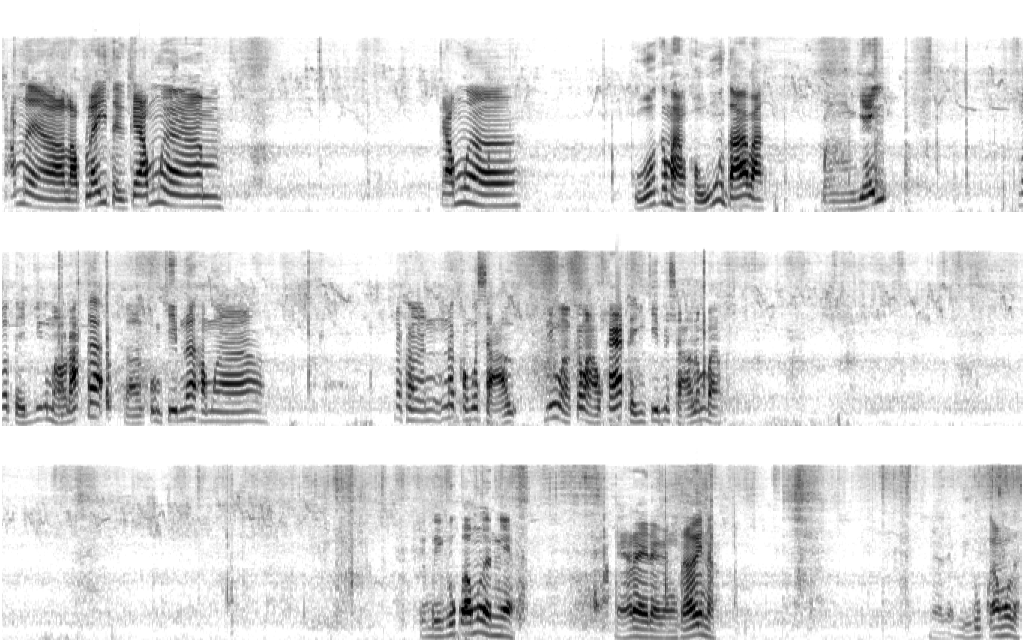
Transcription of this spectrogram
Cái ống này là lọc lấy từ cái ống à, cái ống à, của cái màng phủ người ta bạn bằng giấy. Nó tiệm với cái màu đất á. Rồi con chim nó không à, nó không nó không có sợ. Nếu mà cái màu khác thì con chim nó sợ lắm bạn chuẩn bị rút ống lên nha. Nè, ở đây là gần tới nè. Nè bị rút ống lên.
